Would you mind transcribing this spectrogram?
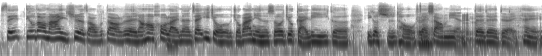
谁丢到哪里去了，找不到。对，然后后来呢，在一九九八年的时候就改立一个一个石头在上面。对对对，嘿，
